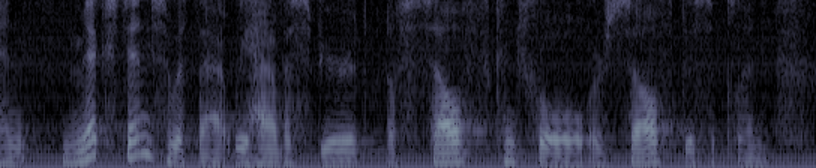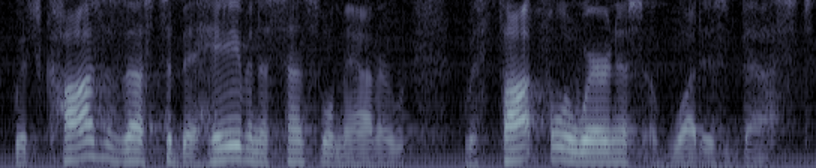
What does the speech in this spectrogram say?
and mixed into with that, we have a spirit of self control or self discipline, which causes us to behave in a sensible manner with thoughtful awareness of what is best,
